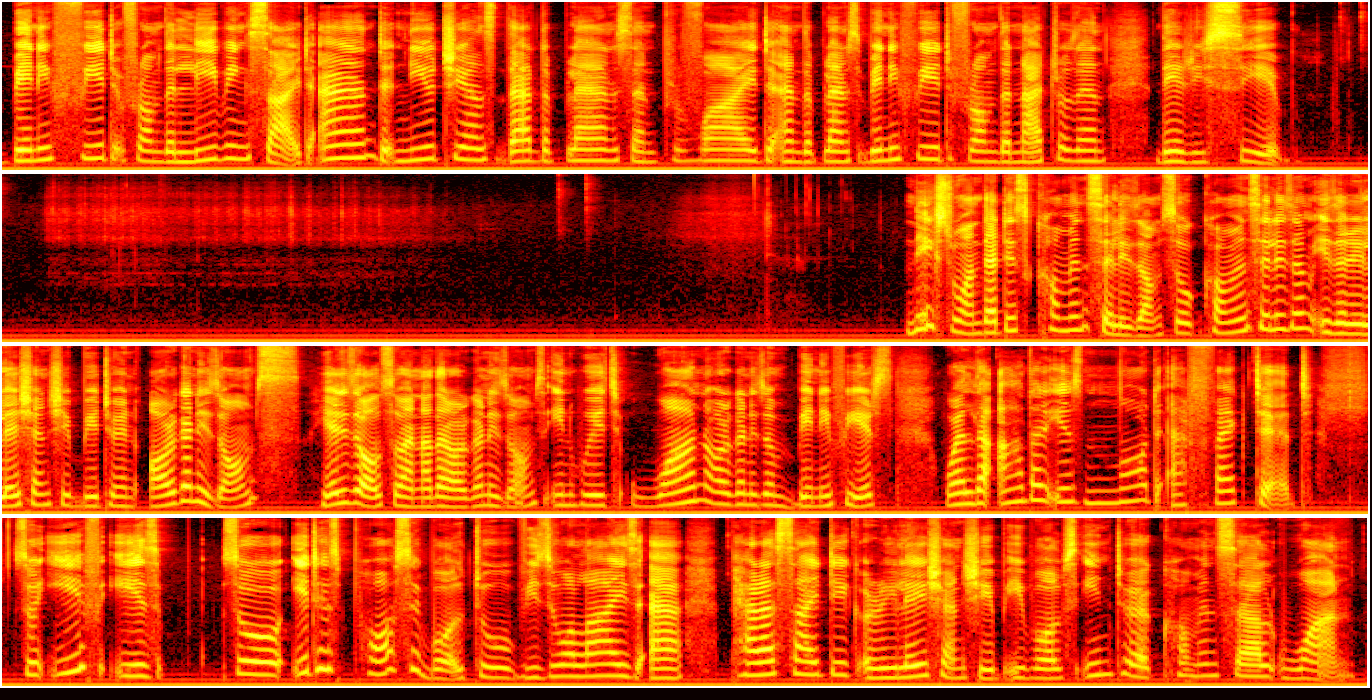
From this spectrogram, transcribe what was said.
benefit from the living side and nutrients that the plants and provide and the plants benefit from the nitrogen they receive. Next one that is commensalism. So commensalism is a relationship between organisms here is also another organisms in which one organism benefits while the other is not affected. So if is so it is possible to visualize a parasitic relationship evolves into a commensal one.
